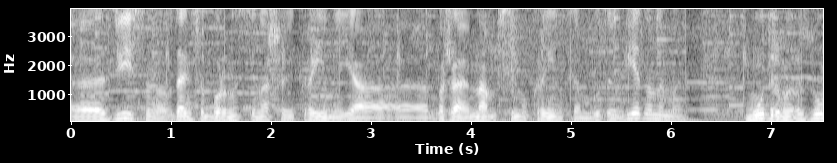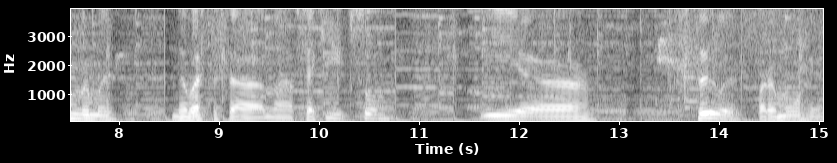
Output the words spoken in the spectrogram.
Е, Звісно, в День Соборності нашої країни я е, бажаю нам, всім українцям, бути об'єднаними, мудрими, розумними, не вестися на всякий псом. І е, сили, перемоги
